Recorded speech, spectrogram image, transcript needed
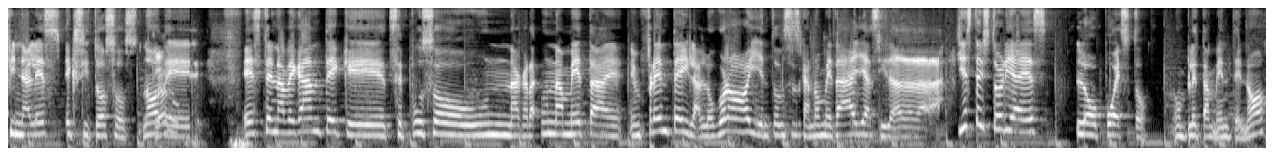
finales exitosos, ¿no? Claro. De este navegante que se puso una, una meta enfrente y la logró y entonces ganó medallas y da, da, da, da. Y esta historia es lo opuesto completamente, ¿no?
